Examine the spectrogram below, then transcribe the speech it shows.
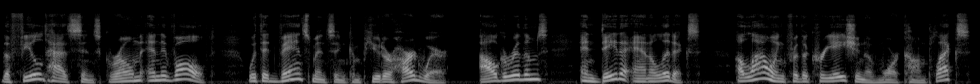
The field has since grown and evolved with advancements in computer hardware, algorithms, and data analytics, allowing for the creation of more complex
